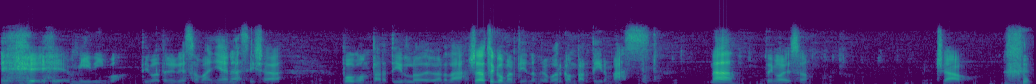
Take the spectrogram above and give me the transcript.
Eh, mínimo. Tipo, tener eso mañana si ya puedo compartirlo de verdad. Ya lo estoy compartiendo, pero poder compartir más. Nada, tengo eso. Chao.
